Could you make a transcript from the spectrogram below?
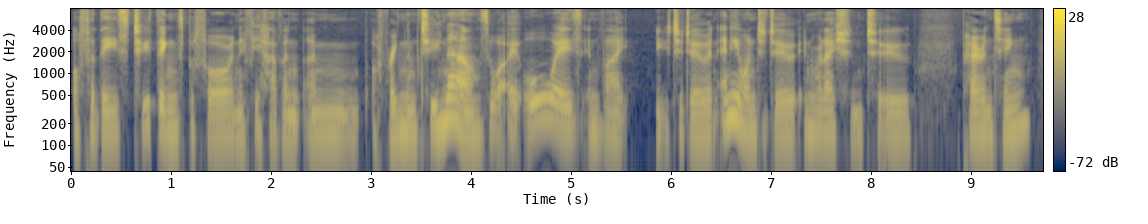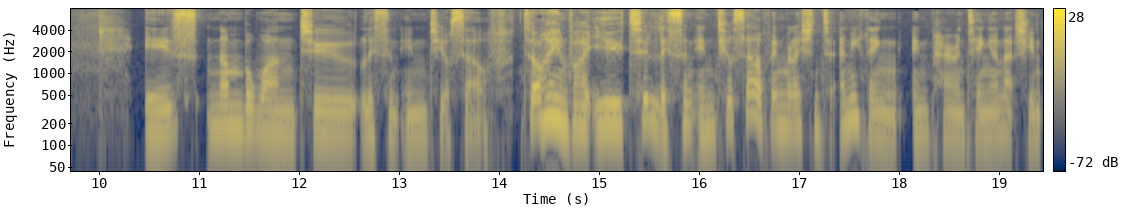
offer these two things before, and if you haven't, I'm offering them to you now. So, what I always invite you to do and anyone to do in relation to parenting is number one to listen into yourself. So I invite you to listen into yourself in relation to anything in parenting and actually in,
